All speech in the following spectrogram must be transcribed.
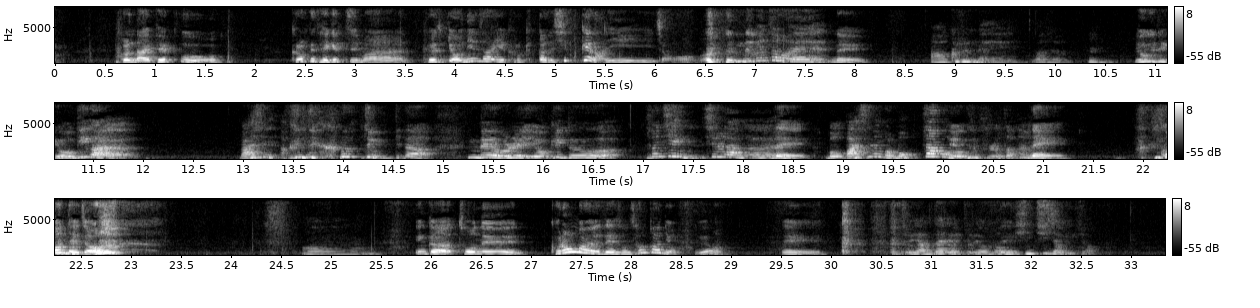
그런 나의 베프 그렇게 되겠지만 그래도 연인 사이에 그렇게까지 쉽게는 아니죠. 근데 맨 처음엔 네. 아 그렇네 맞아. 음. 여기도 여기가 맛있. 아 근데 그건 좀 웃기다. 근데 원래 여기도 천친 신랑을 네. 뭐 맛있는 걸 먹자고 여기서 불렀잖아요. 네. 그건 되죠. 어. 그러니까 저는 그런 거에 대해서는 상관이 없고요. 네. 그렇죠 양자리였죠. 여성이 네. 신취적이죠.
